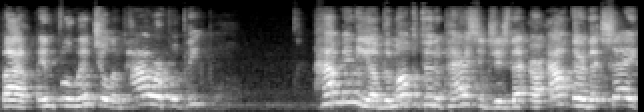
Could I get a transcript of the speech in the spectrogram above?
by influential and powerful people. How many of the multitude of passages that are out there that say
